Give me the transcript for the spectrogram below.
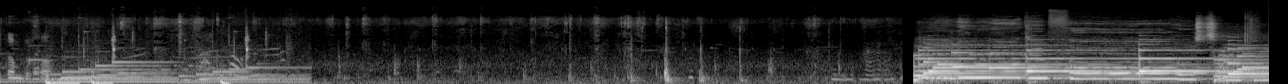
Welcome to South. Something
